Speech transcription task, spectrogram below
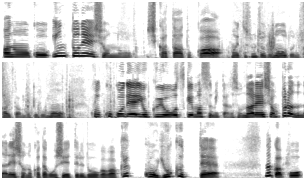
あの、こう、イントネーションの仕方とか、まあ、私もちょっとノートに書いたんだけども、こここで抑揚をつけますみたいな、そのナレーション、プロのナレーションの方が教えてる動画が結構よくって、なんかこ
